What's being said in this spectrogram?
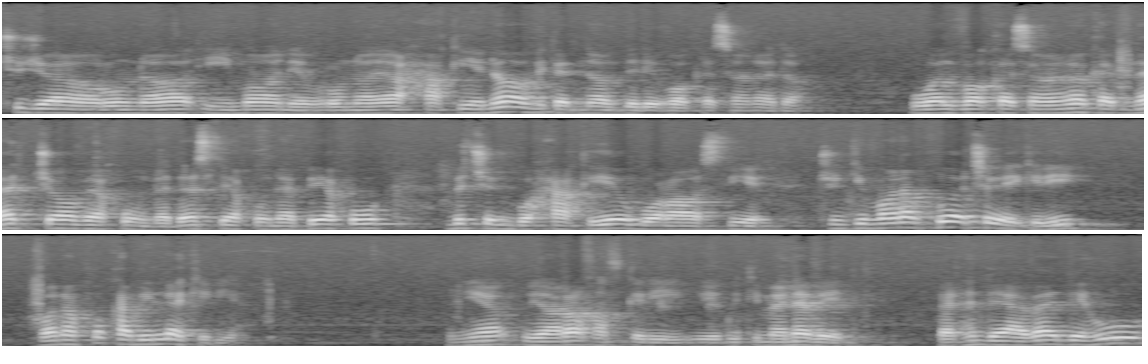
چجا رونا ایمان و رونا حقیه نا آفتد ناف دل واکسانه دا. و الواکسانه کد نه چاو خو نه دست خو نه پی خو بچن بو حقیه و بو راستیه چونکه وانم خدا چرا کری؟ وانم خو قبیل نکریه ونیا ویا رفض کری ویا گوتی ما نوید بل هنده اول هو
